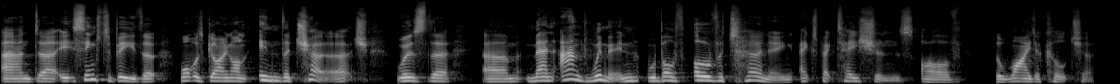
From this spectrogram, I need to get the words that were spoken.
And uh, it seems to be that what was going on in the church was that um, men and women were both overturning expectations of the wider culture.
